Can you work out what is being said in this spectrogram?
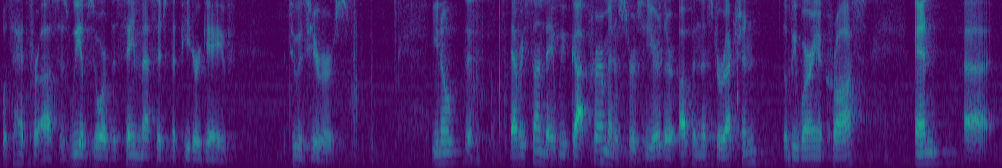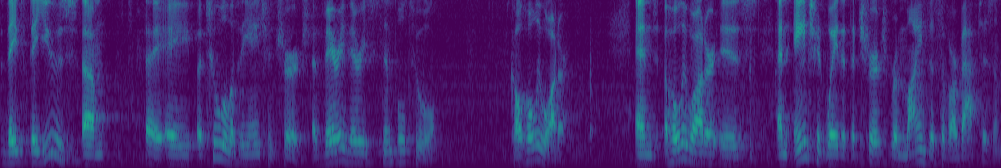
What's ahead for us as we absorb the same message that Peter gave to his hearers? You know, every Sunday we've got prayer ministers here. They're up in this direction, they'll be wearing a cross. And uh, they, they use um, a, a, a tool of the ancient church, a very, very simple tool. It's called holy water. And holy water is an ancient way that the church reminds us of our baptism,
